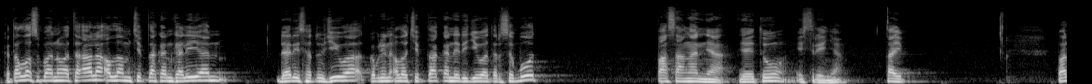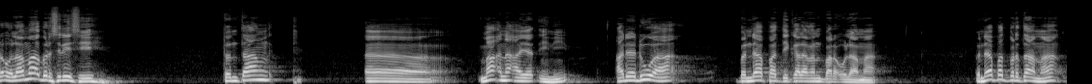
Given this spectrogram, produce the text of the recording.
Kata Allah Subhanahu wa taala Allah menciptakan kalian dari satu jiwa kemudian Allah ciptakan dari jiwa tersebut pasangannya yaitu istrinya. Taib. Para ulama berselisih tentang uh, makna ayat ini. Ada dua pendapat di kalangan para ulama. Pendapat pertama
